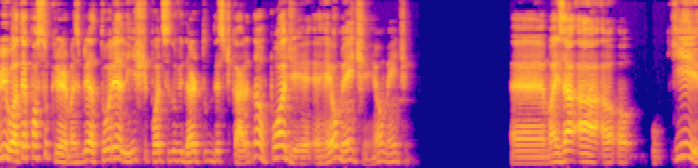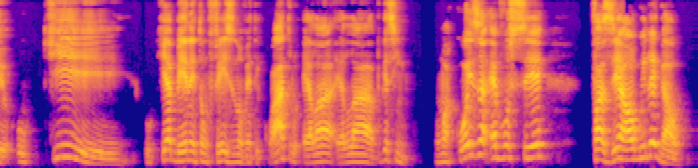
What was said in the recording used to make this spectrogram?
Will, até posso crer, mas Briatore é lixo pode-se duvidar tudo deste cara. Não, pode, é, é realmente, realmente. É, mas a, a, a, o que o que o que a Benetton fez em 94, ela ela, porque assim, uma coisa é você fazer algo ilegal.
